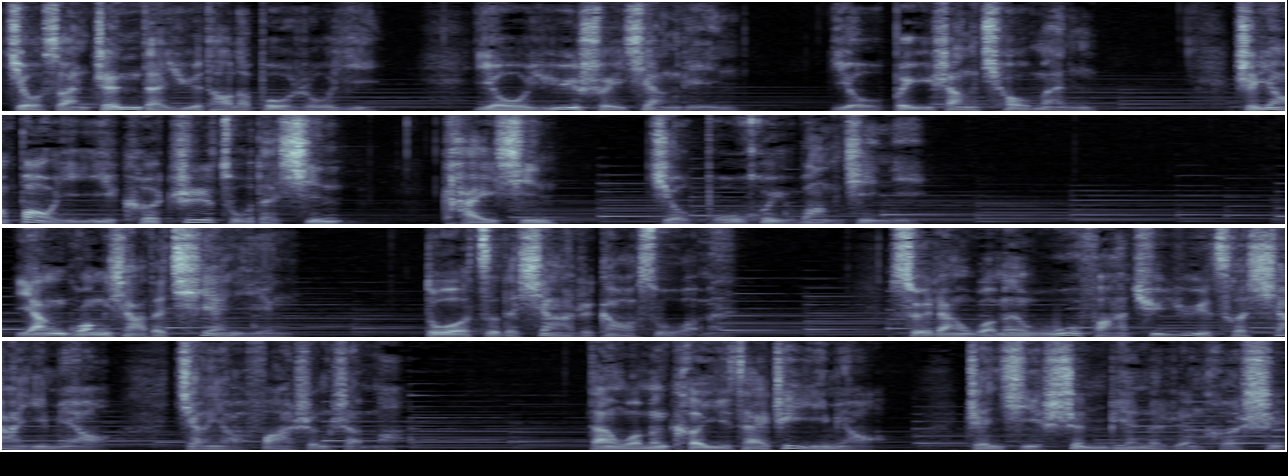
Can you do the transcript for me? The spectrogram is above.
就算真的遇到了不如意，有雨水降临，有悲伤敲门，只要抱以一颗知足的心，开心就不会忘记你。阳光下的倩影，多姿的夏日告诉我们：虽然我们无法去预测下一秒将要发生什么，但我们可以在这一秒珍惜身边的人和事。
